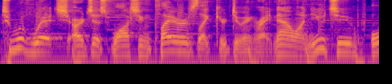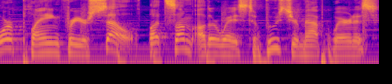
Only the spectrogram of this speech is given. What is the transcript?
two of which are just watching players like you're doing right now on YouTube or playing for yourself. But some other ways to boost your map awareness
